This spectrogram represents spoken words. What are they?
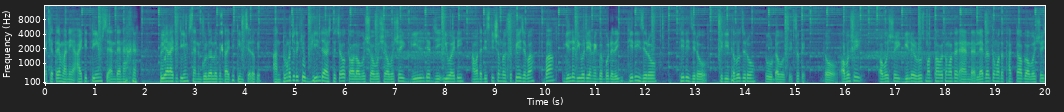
একসাথে মানে IT teams and then player IT teams and গুলালও কিন্তু আইটি টিমসের ওকে আর তোমরা যদি কেউ গিল্ডে আসতে চাও, তাহলে অবশ্যই অবশ্যই অবশ্যই গিল্ডের যে ইউআইডি আমাদের ডিসক্রিপশন বক্সে পেয়ে যাবা, বা গিল্ডের ইউআইডি আমি একবার বলে দিই three zero three zero three double zero two double six okay তো অবশ্যই অবশ্যই গিল্ডের রুলস মানতে হবে তোমাদের অ্যান্ড লেভেল তোমাদের থাকতে হবে অবশ্যই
